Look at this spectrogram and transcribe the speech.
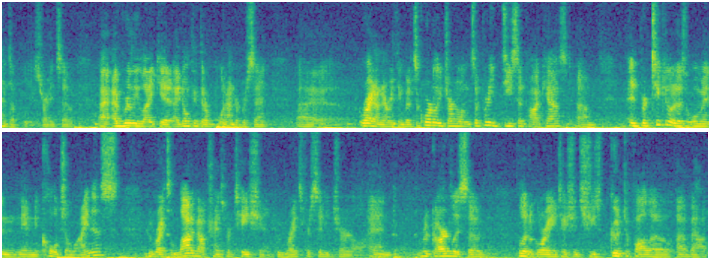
pent up beliefs, right? So I, I really like it. I don't think they're 100% uh, right on everything, but it's a quarterly journal and it's a pretty decent podcast. Um, in particular, there's a woman named Nicole Gelinas who writes a lot about transportation, who writes for City Journal, and regardless of political orientation, she's good to follow about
